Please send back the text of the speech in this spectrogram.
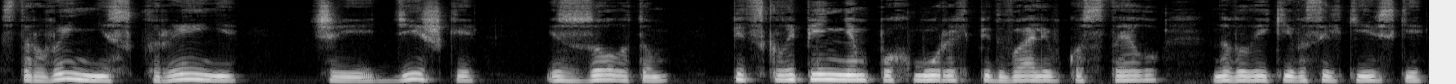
старовинні скрині чи діжки із золотом під склепінням похмурих підвалів костелу на Великій Васильківській,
